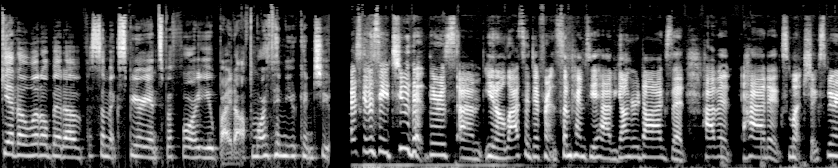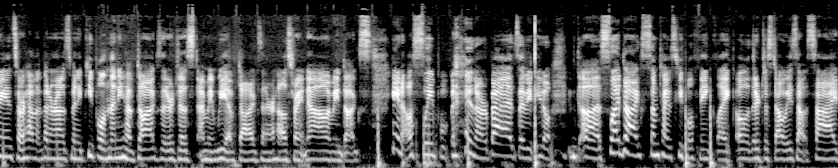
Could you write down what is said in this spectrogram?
get a little bit of some experience before you bite off more than you can chew. I was going to say too that there's, um, you know, lots of different. Sometimes you have younger dogs that haven't had as much experience or haven't been around as many people, and then you have dogs that are just. I mean, we have dogs in our house right now. I mean, dogs, you know, sleep in our beds. I mean, you know, uh, sled dogs. Sometimes people think like, oh, they're just always outside.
